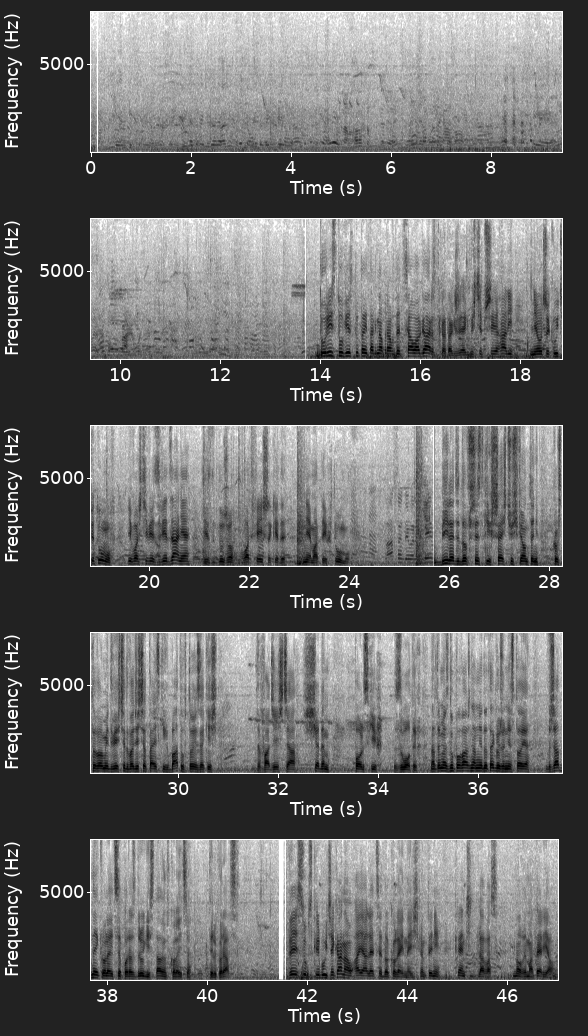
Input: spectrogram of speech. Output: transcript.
ๆ Turystów jest tutaj tak naprawdę cała garstka, także jakbyście przyjechali, nie oczekujcie tłumów. I właściwie zwiedzanie jest dużo łatwiejsze, kiedy nie ma tych tłumów. Bilet do wszystkich sześciu świątyń kosztował mnie 220 tajskich batów, to jest jakieś 27 polskich złotych. Natomiast upoważnia mnie do tego, że nie stoję w żadnej kolejce po raz drugi, stałem w kolejce tylko raz. Wy subskrybujcie kanał, a ja lecę do kolejnej świątyni kręcić dla Was nowy materiał.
